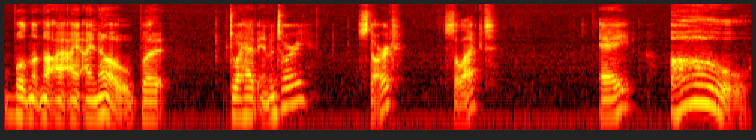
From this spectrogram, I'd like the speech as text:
well, no, no, I, I know, but do I have inventory? Start, select, A. Oh,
